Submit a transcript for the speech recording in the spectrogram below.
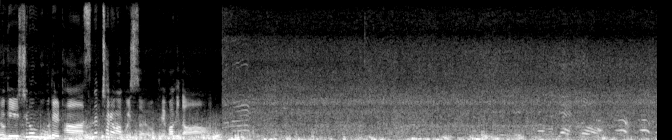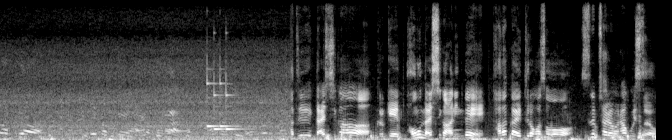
여기 신혼부부들 다 스냅 촬영하고 있어요. 대박이다. 아직 날씨가 그렇게 더운 날씨가 아닌데 바닷가에 들어가서 스냅 촬영을 하고 있어요.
